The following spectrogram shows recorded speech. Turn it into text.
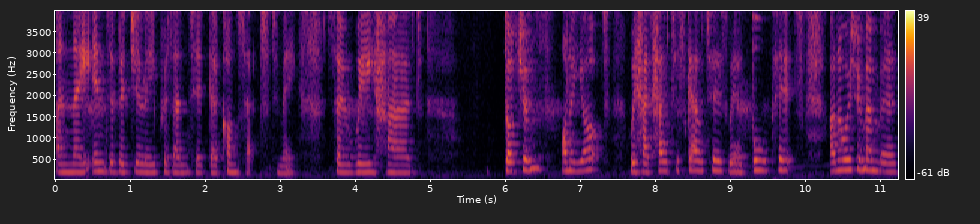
And they individually presented their concepts to me. So we had dodgems on a yacht, we had helter skelters, we had ball pits. And I always remember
